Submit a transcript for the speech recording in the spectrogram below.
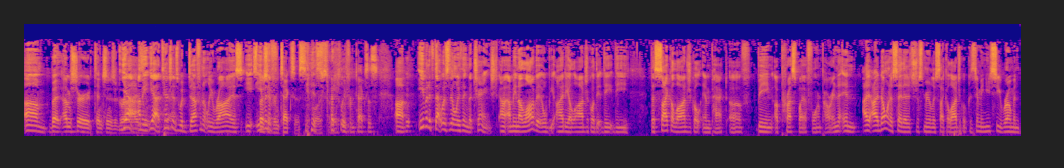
Um, but I'm sure tensions would rise. Yeah, I mean, yeah, tensions yeah. would definitely rise, e- especially even if, from Texas, course, especially right? from Texas. Uh, even if that was the only thing that changed, I, I, mean, a lot of it will be ideological. The, the the, the psychological impact of being oppressed by a foreign power, and and I, I don't want to say that it's just merely psychological, because I mean, you see Roman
